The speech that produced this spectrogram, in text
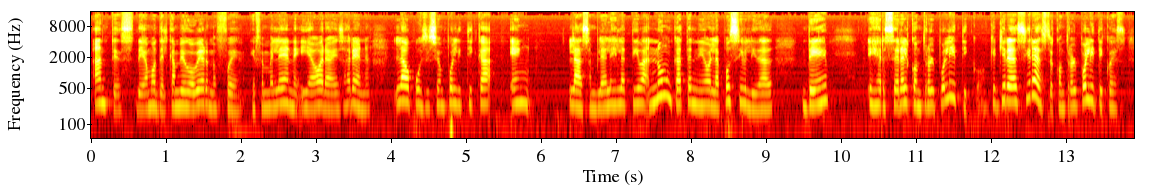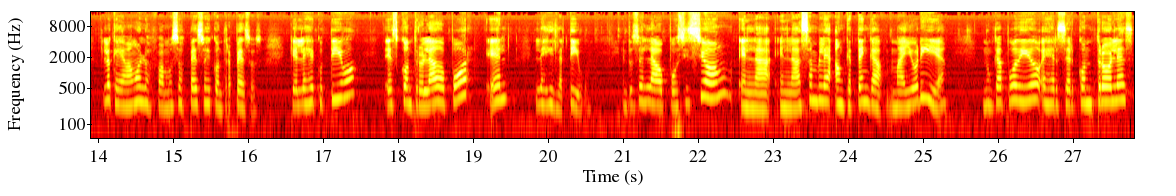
antes, digamos, del cambio de gobierno fue FMLN y ahora es Arena, la oposición política en la Asamblea Legislativa nunca ha tenido la posibilidad de ejercer el control político. ¿Qué quiere decir esto? Control político es lo que llamamos los famosos pesos y contrapesos, que el Ejecutivo es controlado por el Legislativo. Entonces la oposición en la, en la Asamblea, aunque tenga mayoría, nunca ha podido ejercer controles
